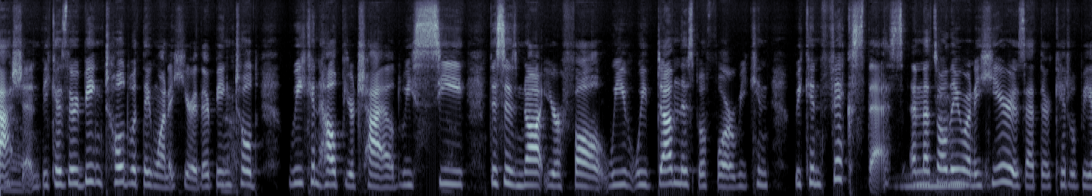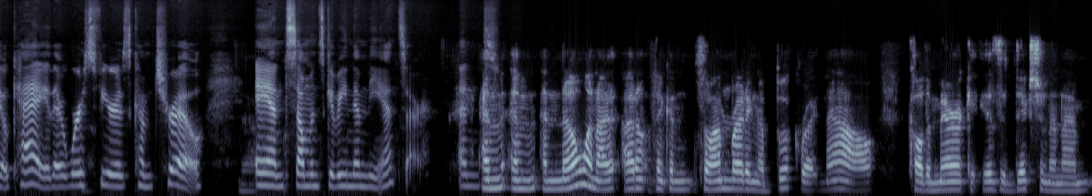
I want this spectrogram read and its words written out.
Yeah. compassion because they're being told what they want to hear. They're being Yeah. told, "We can help your child. We Yeah. see this is not your fault. We've we've done this before. We can we can fix this." And that's all they mm. want to hear is that their kid will be okay. Their Yeah. worst fears come true, Yeah. and someone's giving them the answer. And And and and no one I, I don't think and so I'm writing a book right now called America is Addiction and I'm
